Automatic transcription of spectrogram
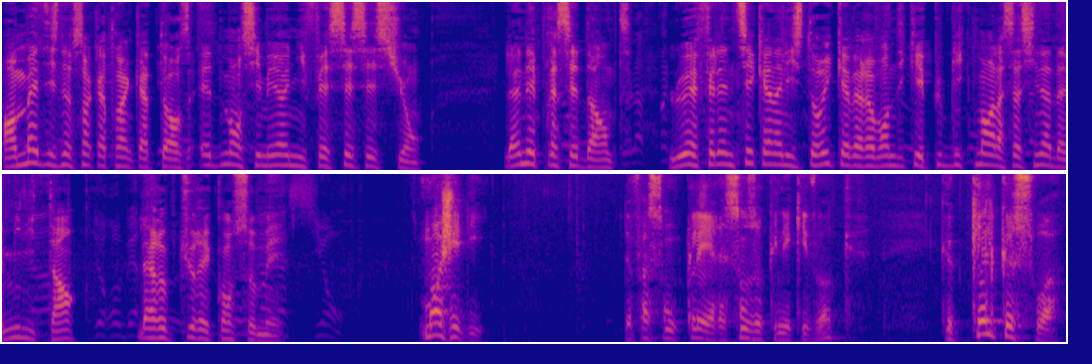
En mai 1994, Edmond Simeone y fait sécession. L'année précédente, le FLNC Canal Historique avait revendiqué publiquement l'assassinat d'un militant. La rupture est consommée. Moi, j'ai dit, de façon claire et sans aucune équivoque, que quelles que soient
